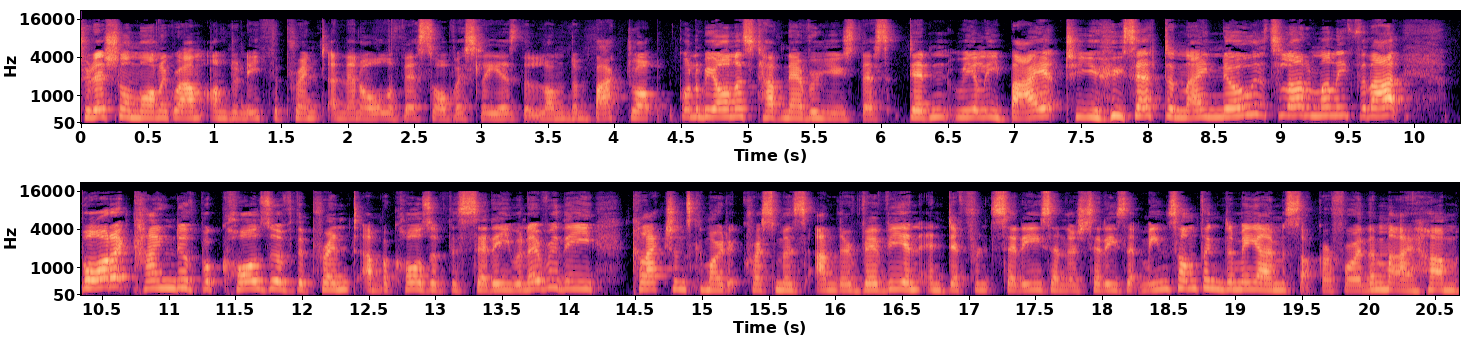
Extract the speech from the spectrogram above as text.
traditional monogram underneath the print and then all of this obviously is the London backdrop. Gonna be honest, have never used this. Didn't really buy it to use it and I know it's a lot of money for that bought it kind of because of the print and because of the city. Whenever the collections come out at Christmas and they're Vivienne in different cities and they're cities that mean something to me, I'm a sucker for them. I um,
